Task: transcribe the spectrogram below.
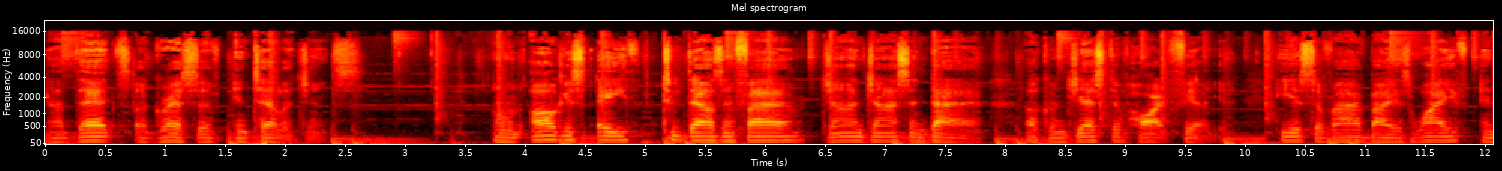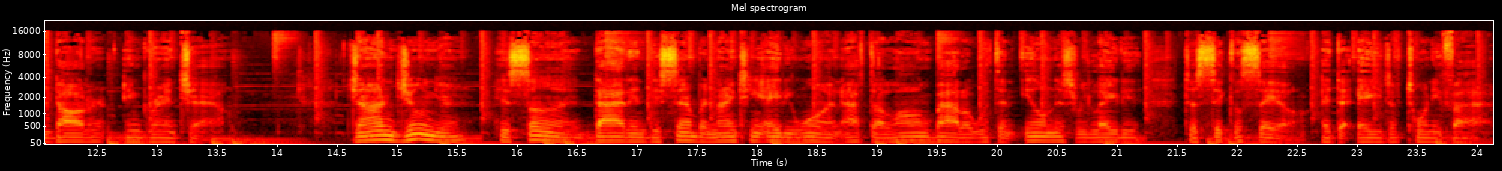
Now that's aggressive intelligence. On August 8, 2005, John Johnson died of congestive heart failure. He is survived by his wife and daughter and grandchild. John Jr., his son, died in December 1981 after a long battle with an illness related to sickle cell at the age of 25.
